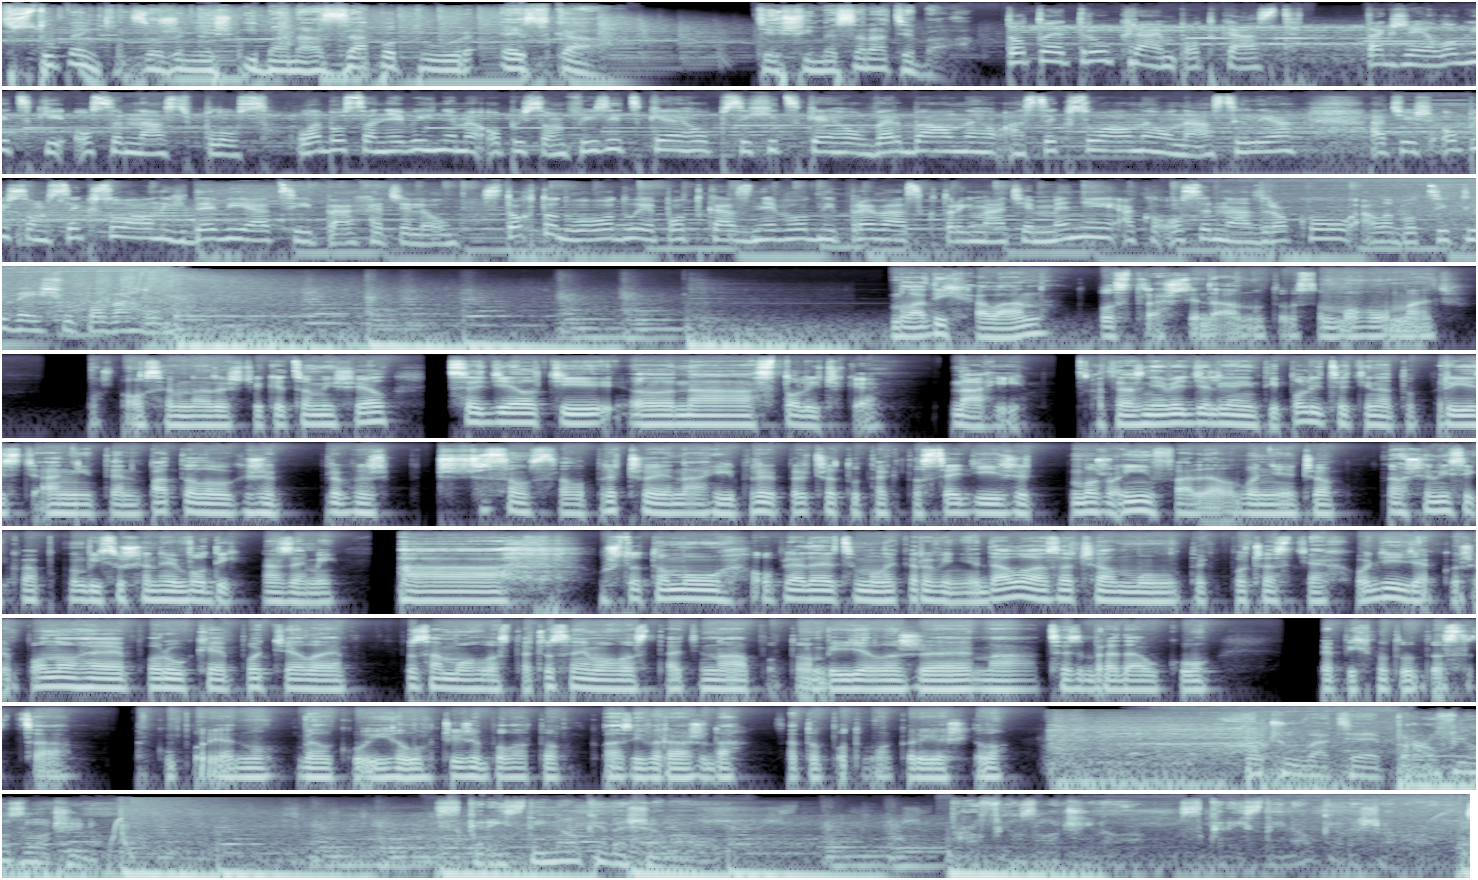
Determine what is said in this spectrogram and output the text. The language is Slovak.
Vstupenky zoženieš iba na zapotur.sk. Tešíme sa na teba. Toto je True Crime Podcast, takže je logicky 18+, lebo sa nevyhneme opisom fyzického, psychického, verbálneho a sexuálneho násilia a tiež opisom sexuálnych deviácií páchateľov. Z tohto dôvodu je podcast nevhodný pre vás, ktorý máte menej ako 18 rokov alebo citlivejšiu povahu. mladý chalan, bol strašne dávno, to som mohol mať možno 18 ešte, keď som išiel, sedel ti e, na stoličke, nahý. A teraz nevedeli ani tí policajti na to prísť, ani ten patológ, že čo som stal, prečo je nahý, pre, prečo tu takto sedí, že možno infarkt alebo niečo. Našli si kvapku vysušenej vody na zemi. A už to tomu opliadajúcemu lekárovi nedalo a začal mu tak po častiach chodiť, akože po nohe, po ruke, po tele, čo sa mohlo stať, čo sa nemohlo stať. No a potom videl, že má cez bradavku prepichnutú do srdca takú poriadnu veľkú ihlu, čiže bola to kvázi vražda, sa to potom ako riešilo. Počúvate Profil zločinu s Kristínou Kevešovou.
